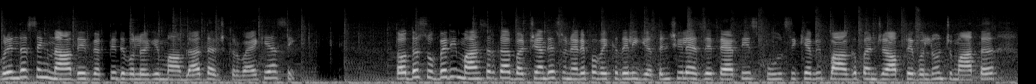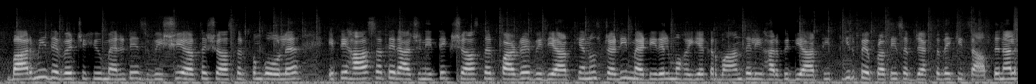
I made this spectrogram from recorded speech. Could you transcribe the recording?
ਵਰਿੰਦਰ ਸਿੰਘ ਨਾਂ ਦੇ ਵਿਅਕਤੀ ਦੇ ਵੱਲੋਂ ਇਹ ਮਾਮਲਾ ਦਰਜ ਕਰਵਾਇਆ ਗਿਆ ਸੀ। ਤਾਂ ਉਧਰ ਸੂਬੇ ਦੀ ਮਾਨ ਸਰਕਾਰ ਬੱਚਿਆਂ ਦੇ ਸੁਨਹਿਰੇ ਭਵਿੱਖ ਦੇ ਲਈ ਯਤਨਸ਼ੀਲ ਹੈ। ਇਸ ਦੇ ਤਹਿਤ ਹੀ ਸਕੂਲ, ਸਿੱਖਿਆ ਵਿਭਾਗ ਪੰਜਾਬ ਦੇ ਵੱਲੋਂ ਜਮਾਤ 12ਵੀਂ ਦੇ ਵਿੱਚ ਹਿਊਮੈਨਿਟੀਜ਼ ਵਿਸ਼ੇ ਅਰਥ ਸ਼ਾਸਤਰ ਭੂਗੋਲ, ਇਤਿਹਾਸ ਅਤੇ ਰਾਜਨੀਤਿਕ ਸ਼ਾਸਤਰ ਪੜ੍ਹ ਰਹੇ ਵਿਦਿਆਰਥੀਆਂ ਨੂੰ ਸਟੱਡੀ ਮੈਟੀਰੀਅਲ ਮੁਹੱਈਆ ਕਰਵਾਉਣ ਦੇ ਲਈ ਹਰ ਵਿਦਿਆਰਥੀ 30 ਰੁਪਏ ਪ੍ਰਤੀ ਸਬਜੈਕਟ ਦੇ ਹਿਸਾਬ ਦੇ ਨਾਲ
